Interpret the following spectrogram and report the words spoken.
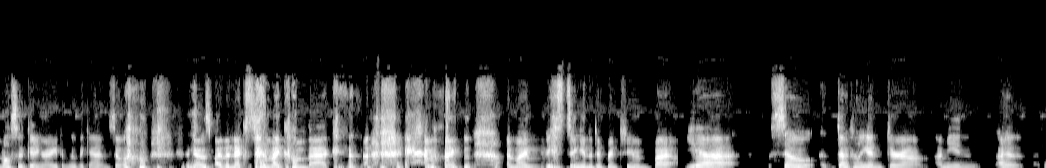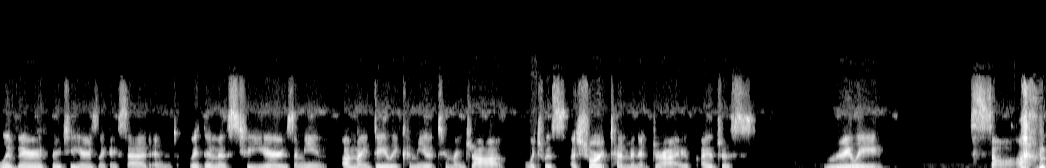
I'm also getting ready to move again. So who knows, by the next time I come back, I, might, I might be singing a different tune. But yeah, so definitely in Durham. I mean, I lived there for two years, like I said. And within those two years, I mean, on my daily commute to my job, which was a short 10 minute drive, I just really saw.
